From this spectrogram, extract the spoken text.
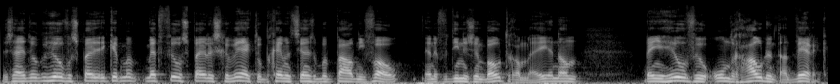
Er zijn ook heel veel spelers. Ik heb me- met veel spelers gewerkt. Op een gegeven moment zijn ze op een bepaald niveau. En dan verdienen ze een boterham mee. En dan ben je heel veel onderhoudend aan het werk.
